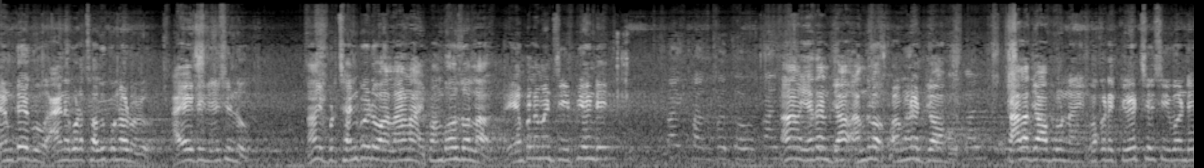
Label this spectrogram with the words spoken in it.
ఎంటెక్ ఆయన కూడా చదువుకున్నాడు ఐఐటి చేసిండు. ఆ, ఇప్పుడు చనిపోయాడు వాళ్ళ నాన్న పంప్ హౌస్ వల్ల. ఎంప్లాయ్మెంట్స్ ఇప్పియండి. ఆ, ఏదైనా జాబ్ అందులో పర్మనెంట్ జాబ్. చాలా జాబ్లు ఉన్నాయి. ఒకటి క్రియేట్ చేసి ఇవ్వండి.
